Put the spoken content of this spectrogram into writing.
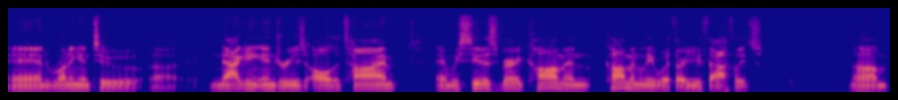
and running into uh, nagging injuries all the time, and we see this very common commonly with our youth athletes. Um,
